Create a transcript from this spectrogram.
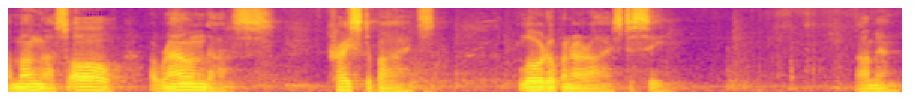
among us, all around us. Christ abides. Lord, open our eyes to see. Amen.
